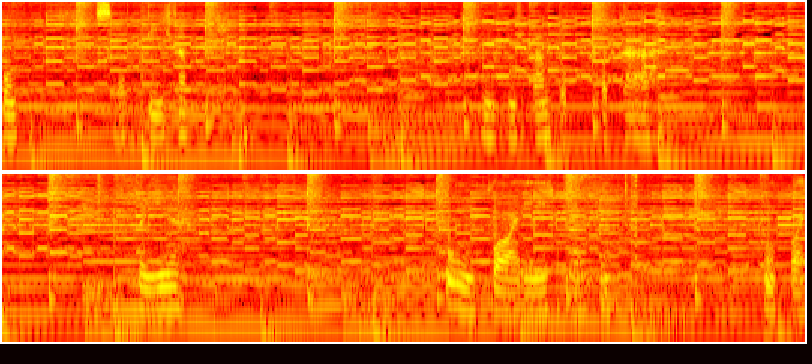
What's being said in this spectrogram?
ผมสวัสดีครับนี่ผมจะตามตกปากกา เรือกุ้งปล่อยครับผมกุ้งปล่อย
